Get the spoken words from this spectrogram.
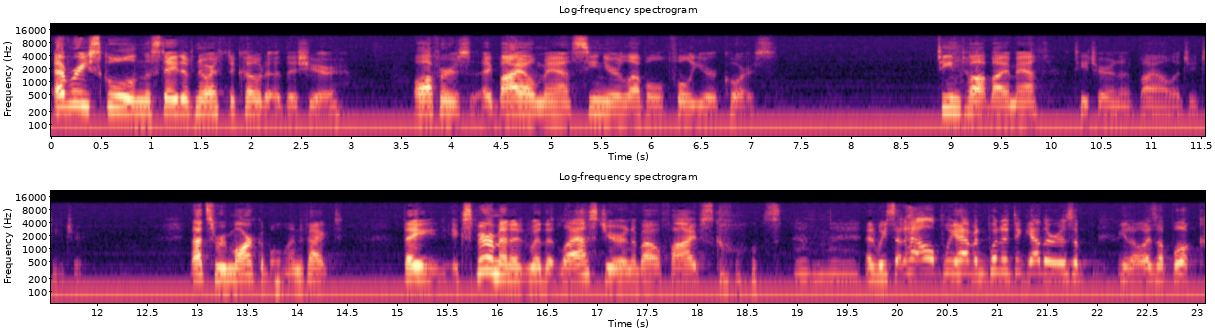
Every school in the state of North Dakota this year offers a biomath senior level full year course. Team taught by a math teacher and a biology teacher. That's remarkable. In fact, they experimented with it last year in about five schools. and we said, "Help, we haven't put it together as a, you know, as a book."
